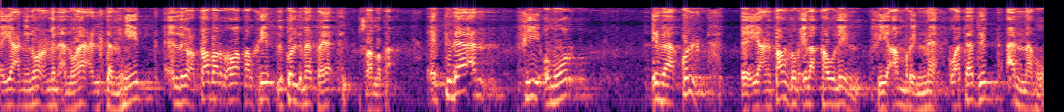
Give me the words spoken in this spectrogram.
يعني نوع من أنواع التمهيد اللي يعتبر هو تلخيص لكل ما سيأتي إن شاء الله تعالى. ابتداء في أمور إذا قلت يعني تنظر إلى قولين في أمر ما وتجد أنه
